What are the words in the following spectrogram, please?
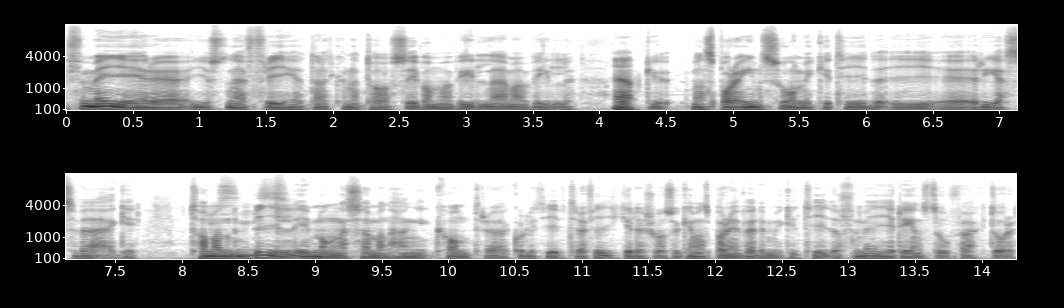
för mig är det just den här friheten att kunna ta sig vad man vill när man vill. Ja. Och man sparar in så mycket tid i eh, resväg. Tar man Precis. bil i många sammanhang kontra kollektivtrafik eller så, så kan man spara in väldigt mycket tid. Och för mig är det en stor faktor.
